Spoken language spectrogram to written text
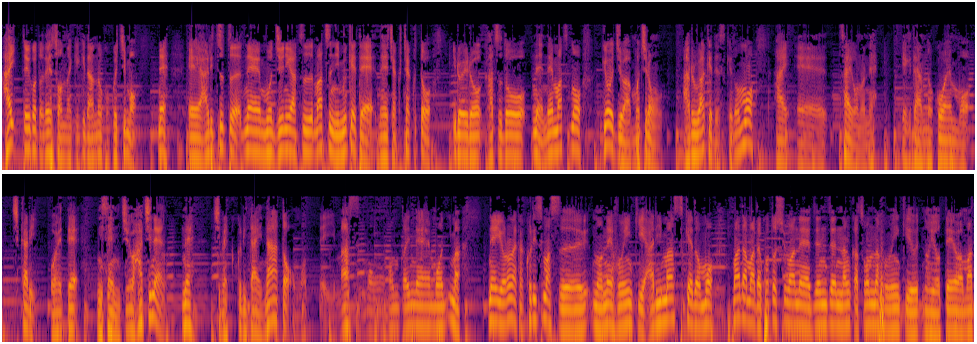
はい。ということで、そんな劇団の告知もね、えー、ありつつ、ね、もう12月末に向けてね、着々といろいろ活動、ね、年末の行事はもちろんあるわけですけども、はい、えー、最後のね、劇団の公演もしっかり終えて、2018年ね、締めくくりたいなと思っています。もう本当にね、もう今、ね、世の中クリスマスのね、雰囲気ありますけども、まだまだ今年はね、全然なんかそんな雰囲気の予定は全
